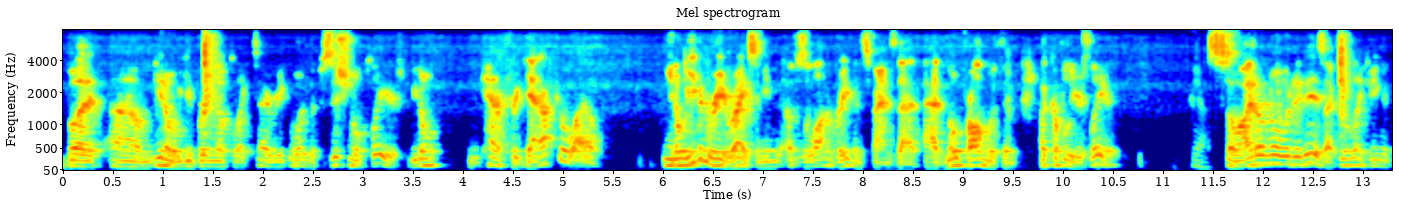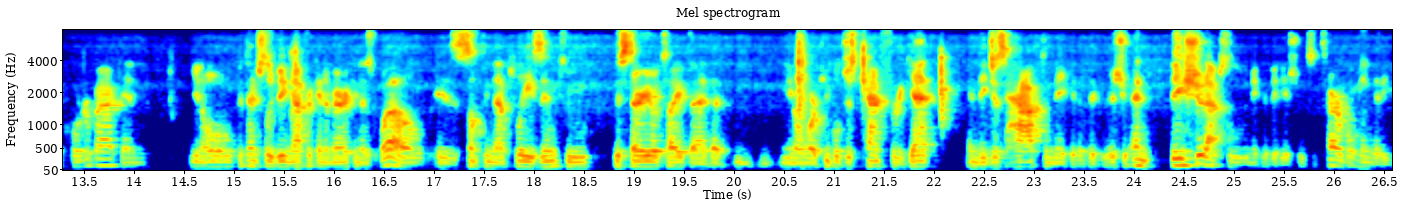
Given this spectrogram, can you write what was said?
but um, you know, you bring up like Tyreek, what the positional players, we don't, you kind of forget after a while you know, even Ray Rice. I mean, there's a lot of Ravens fans that had no problem with him a couple of years later. Yeah. So I don't know what it is. I feel like being a quarterback and you know potentially being African American as well is something that plays into the stereotype that that you know where people just can't forget and they just have to make it a bigger issue. And they should absolutely make it a big issue. It's a terrible I mean, thing that he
